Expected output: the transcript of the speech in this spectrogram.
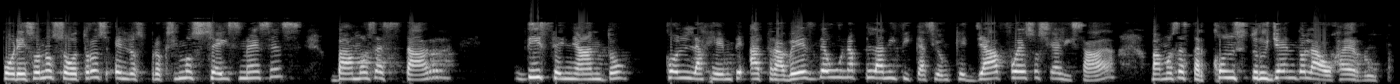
Por eso nosotros en los próximos seis meses vamos a estar diseñando con la gente a través de una planificación que ya fue socializada, vamos a estar construyendo la hoja de ruta.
